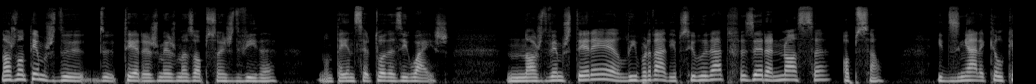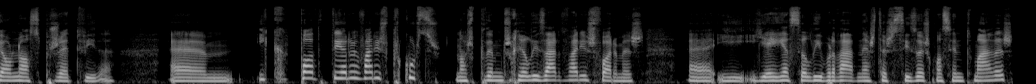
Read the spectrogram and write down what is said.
nós não temos de, de ter as mesmas opções de vida, não têm de ser todas iguais. Nós devemos ter é a liberdade e a possibilidade de fazer a nossa opção e desenhar aquilo que é o nosso projeto de vida. Um, e que pode ter vários percursos. Nós podemos realizar de várias formas. Uh, e, e, é essa liberdade nestas decisões que vão sendo tomadas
